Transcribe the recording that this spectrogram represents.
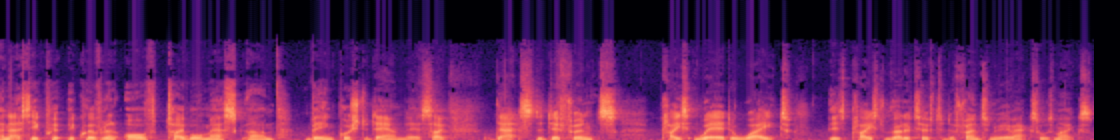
and that's the equi equivalent of ball mass um, being pushed down there. So that's the difference, place where the weight is placed relative to the front and rear axles makes.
